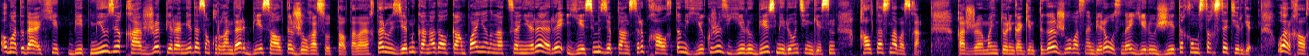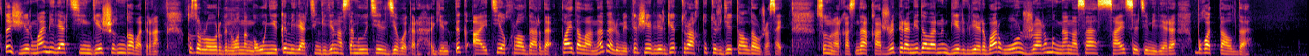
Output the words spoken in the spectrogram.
Алматыда Hit Beat Music қаржы пирамидасын құрғандар 5-6 жылға сотталды. Алаяқтар өздерінің канадалық компанияның акционері әрі есіміз деп таныстырып, халықтың 255 миллион теңгесін қалтасына басқан. Қаржы мониторинг агенттігі жыл басынан бері осындай 57 қылмыстық істі терген. Олар халықты 20 миллиард теңге шығынға батырған. Құзырлы орган оның 12 миллиард теңгеден астам өтелді деп отыр. Агенттік IT құралдарды пайдаланып әлеуметтік желілерге тұрақты түрде талдау жасайды. Соның арқасында қаржы пирамидаларының белгілері бар 10 жарым мыңнан аса сайт сілтемелері бұғатталды.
